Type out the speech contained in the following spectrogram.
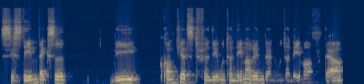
Systemwechsel. Wie kommt jetzt für die Unternehmerin, den Unternehmer, der,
